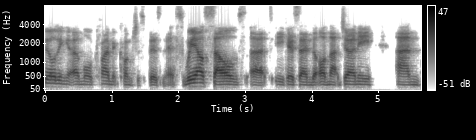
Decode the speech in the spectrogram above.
building a more climate conscious business. We ourselves at EcoSend are on that journey, and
